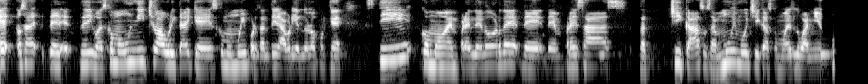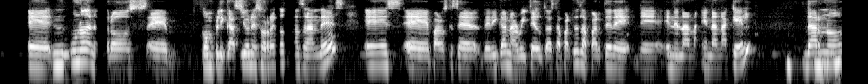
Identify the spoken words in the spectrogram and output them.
eh, o sea, te, digo, es como un nicho ahorita y que es como muy importante ir abriéndolo porque sí, como emprendedor de, de, empresas chicas, o sea, muy, muy chicas como es Luanu, eh, uno de nuestros eh, complicaciones o retos más grandes es para los que se dedican a retail, toda esta parte es la parte de, de en, en, Anaquel, darnos,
